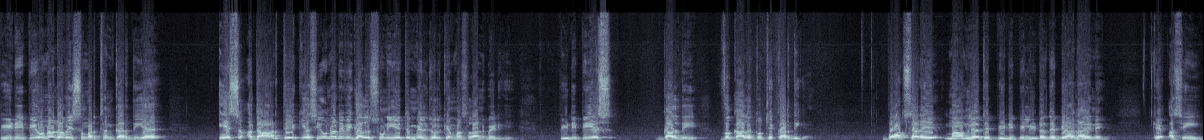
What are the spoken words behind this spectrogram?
ਪੀਡੀਪੀ ਉਹਨਾਂ ਦਾ ਵੀ ਸਮਰਥਨ ਕਰਦੀ ਹੈ ਇਸ ਆਧਾਰ ਤੇ ਕਿ ਅਸੀਂ ਉਹਨਾਂ ਦੀ ਵੀ ਗੱਲ ਸੁਣੀਏ ਤੇ ਮਿਲ ਜੁਲ ਕੇ ਮਸਲਾ ਨਿਬੇੜੀਏ। ਪੀਡੀਪੀ ਇਸ ਗੱਲ ਦੀ ਵਕਾਲਤ ਉੱਥੇ ਕਰਦੀ ਹੈ। ਬਹੁਤ ਸਾਰੇ ਮਾਮਲਿਆਂ ਤੇ ਪੀਡੀਪੀ ਲੀਡਰ ਦੇ ਬਿਆਨ ਆਏ ਨੇ ਕਿ ਅਸੀਂ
